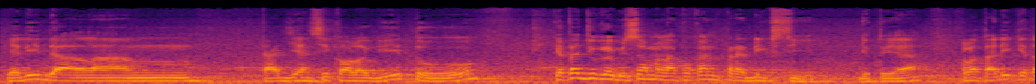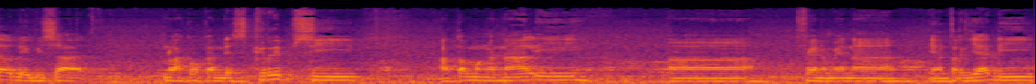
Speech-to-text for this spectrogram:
Jadi dalam kajian psikologi itu kita juga bisa melakukan prediksi, gitu ya. Kalau tadi kita udah bisa melakukan deskripsi atau mengenali uh, fenomena yang terjadi,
